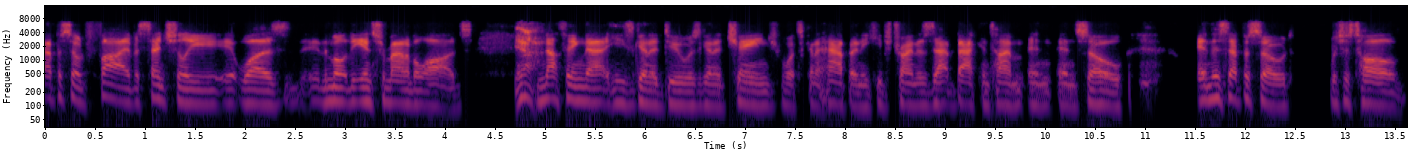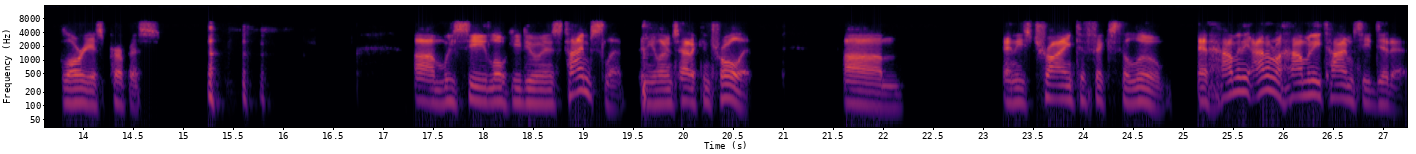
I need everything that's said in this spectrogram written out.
episode five, essentially, it was the mo- the insurmountable odds. Yeah. Nothing that he's gonna do is gonna change what's gonna happen. He keeps trying to zap back in time, and and so in this episode, which is called "Glorious Purpose." um, we see Loki doing his time slip, and he learns how to control it. Um, and he's trying to fix the loom. And how many? I don't know how many times he did it,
